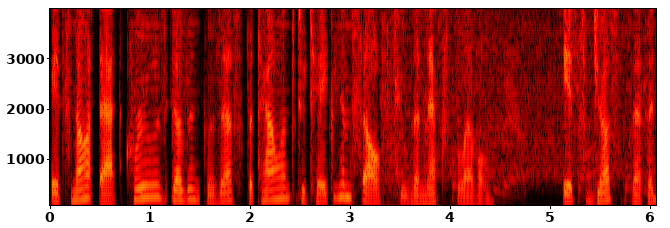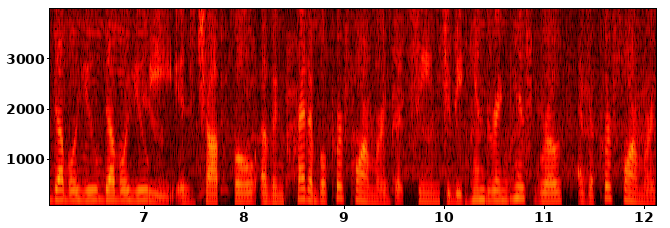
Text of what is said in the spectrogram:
It's not that Crews doesn't possess the talent to take himself to the next level. It's just that the WWE is chock full of incredible performers that seem to be hindering his growth as a performer.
